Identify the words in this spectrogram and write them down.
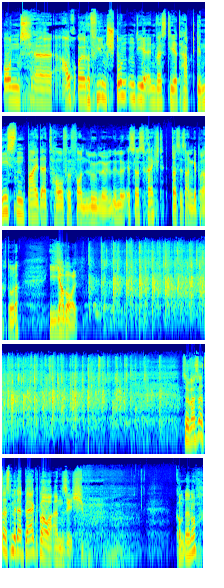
und äh, auch eure vielen Stunden, die ihr investiert habt, genießen bei der Taufe von Lulu. Lulu, ist das recht? Das ist angebracht, oder? Jawohl. So, was hat das mit der Bergbauer an sich? Kommt er noch?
